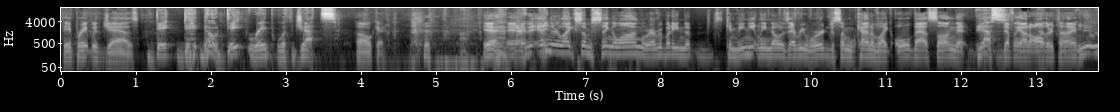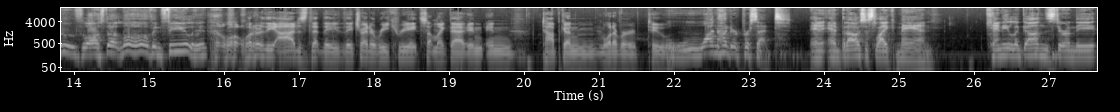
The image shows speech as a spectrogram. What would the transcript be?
Date rape with jazz. Date date no date rape with jets. Oh, okay. yeah, and, isn't there like some sing along where everybody kn- conveniently knows every word to some kind of like old ass song that is Yes. definitely out of all their time? You've lost that love and feeling. What, what are the odds that they, they try to recreate something like that in, in Top Gun whatever two? One hundred percent. And and but I was just like, man, Kenny Loggins during the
